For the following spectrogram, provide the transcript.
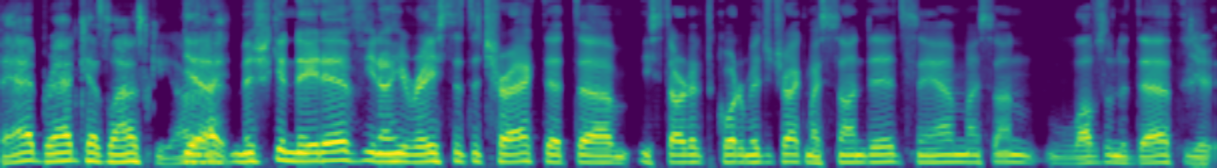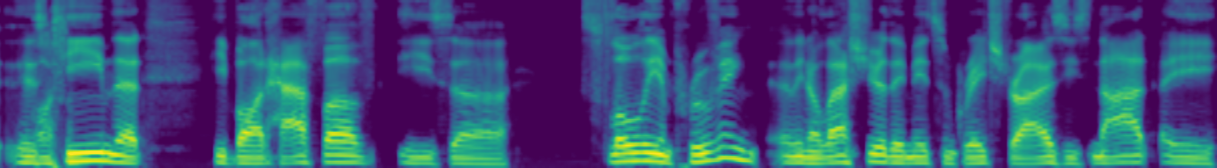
Bad Brad Keselowski. All right. yeah, Michigan native. You know, he raced at the track that um, he started at the quarter midget track. My son did. Sam, my son, loves him to death. His Awesome. team that he bought half of, he's uh, slowly improving. And, you know, last year they made some great strides. He's not a,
